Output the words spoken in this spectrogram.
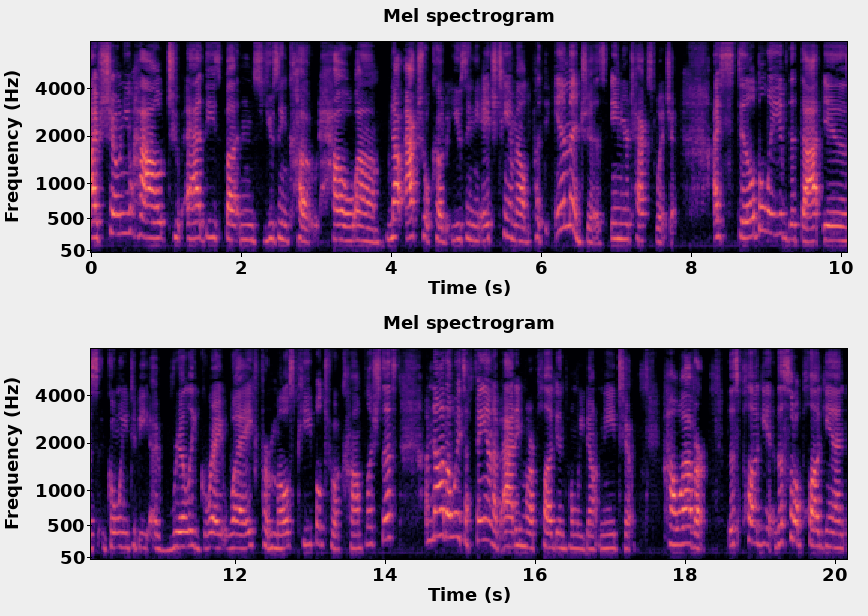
I've shown you how to add these buttons using code, how um, not actual code but using the HTML to put the images in your text widget. I still believe that that is going to be a really great way for most people to accomplish this. I'm not always a fan of adding more plugins when we don't need to. However, this plugin, this little plugin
